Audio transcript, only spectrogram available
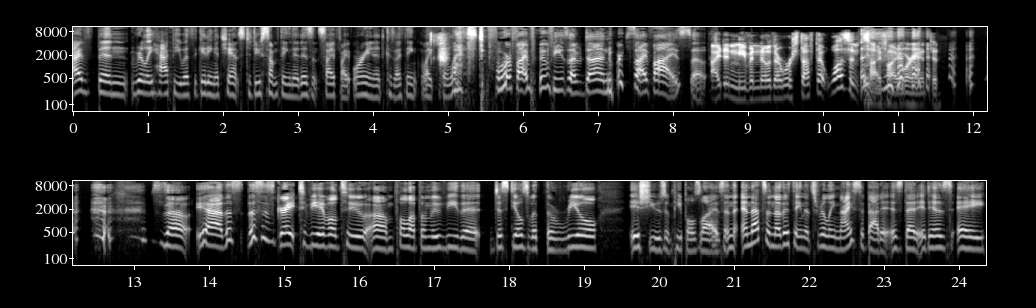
I've been really happy with getting a chance to do something that isn't sci-fi oriented because I think like the last four or five movies I've done were sci-fi. So I didn't even know there were stuff that wasn't sci fi oriented. so yeah, this this is great to be able to um, pull up a movie that just deals with the real issues in people's lives, and and that's another thing that's really nice about it is that it is a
